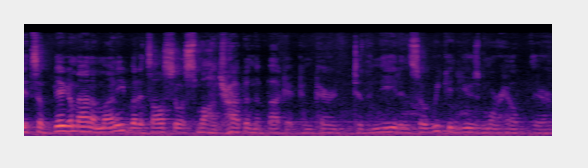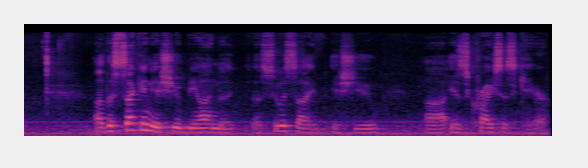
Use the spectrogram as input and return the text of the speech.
it's a big amount of money, but it's also a small drop in the bucket compared to the need, and so we could use more help there. Uh, The second issue beyond the- the suicide issue uh, is crisis care.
